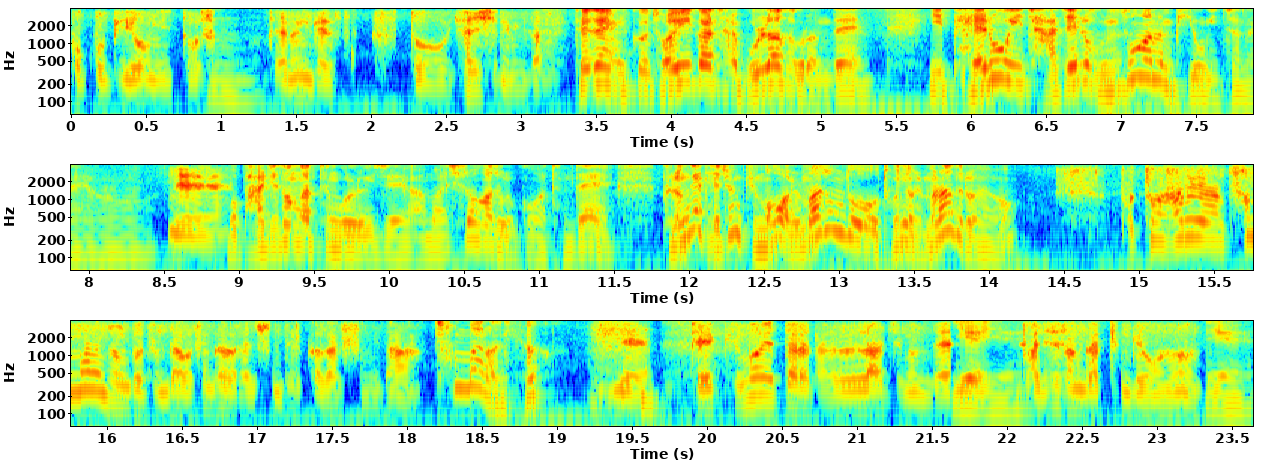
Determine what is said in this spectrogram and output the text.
복구 비용이 또 음. 되는 게 또 현실입니다. 대장님, 그 저희가 잘 몰라서 그런데 이 배로 이 자재를 운송하는 비용 있잖아요. 예. 뭐 바지선 같은 걸로 이제 아마 실어가지고 올 것 같은데 그런 게 대충 규모가 얼마 정도 돈이 얼마나 들어요? 보통 하루에 한 천만 원 정도 든다고 생각을 하시면 될 것 같습니다. 천만 원이요? 네, 배 규모에 따라 달라지는데 예, 예. 바지선 같은 경우는 예.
